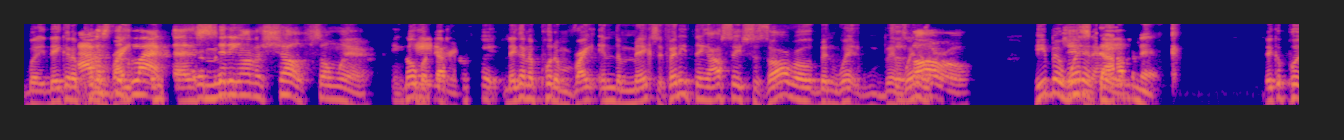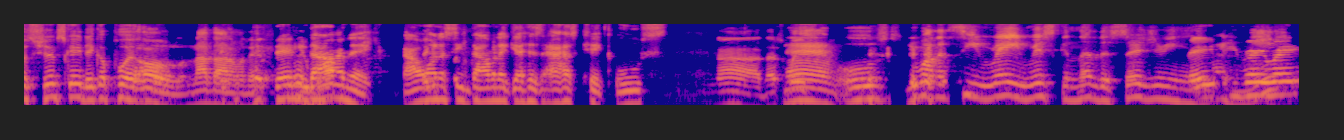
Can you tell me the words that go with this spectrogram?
But they're gonna put Aleister him right Black that is sitting on a shelf somewhere. No, catering. but they're gonna put him right in the mix. If anything, I'll say Cesaro been win, been Cesaro. winning. He been Just winning. Dominic. They could put Shinsuke. They could put oh, oh not Dominic. Daniel Dominic. I want to see Dominic get his ass kicked. Oos. Nah, that's damn. Oos, you want to see Ray risk another surgery? Maybe Ray Ray.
